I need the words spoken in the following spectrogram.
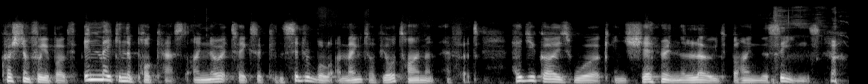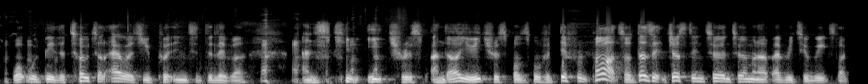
Question for you both. In making the podcast, I know it takes a considerable amount of your time and effort. How do you guys work in sharing the load behind the scenes? what would be the total hours you put in to deliver? And you each res- and are you each responsible for different parts, or does it just in turn turn up every two weeks like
